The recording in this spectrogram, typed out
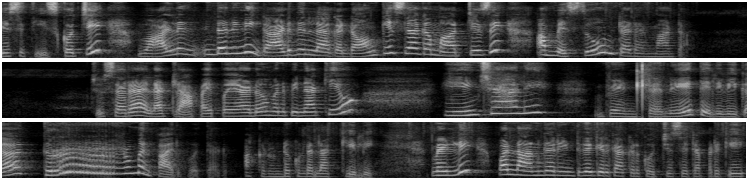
చేసి తీసుకొచ్చి వాళ్ళందరినీ గాడిదల్లాగా డాంకీస్ లాగా మార్చేసి అమ్మేస్తూ ఉంటాడనమాట. చూసారా ఎలా ట్రాప్ అయిపోయాడో మన పినాకియో? ఏం చేయాలి? వెంటనే తెలివిగా తుర్రమని పారిపోతాడు. అక్కడ ఉండకుండా లక్కీలి. వెళ్ళి వాళ్ళ నాన్నగారి ఇంటి దగ్గరికి అక్కడికి వచ్చేసేటప్పటికి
